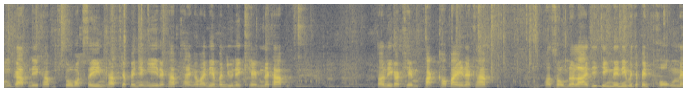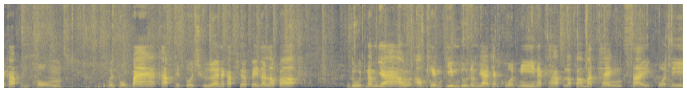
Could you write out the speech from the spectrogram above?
มกับนี่ครับตัววัคซีนครับจะเป็นอย่างนี้นะครับ แทงเข้าไปเนี่ยมันอยู่ในเข็มนะครับ ตอนนี้ก็เข็มปักเข้าไปนะครับ ผสมละลายที่จริงในนี้มันจะเป็นผงนะครับเป็นผงเหมือนผงแป้งอะครับ เป็นตัวเชื้อนะครับ เชื้อเป็นแล้วเราก็ดูดน้ำยาเอาเอาเข็มจิ้มดูดน้ำยาจากขวดนี้นะครับ แล้วก็มาแทงใส่ขวดนี้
